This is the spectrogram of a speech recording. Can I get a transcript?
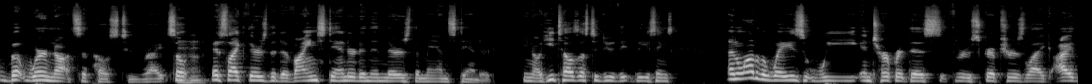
but we're not supposed to, right? So mm-hmm. it's like there's the divine standard and then there's the man standard. You know, he tells us to do these things. And a lot of the ways we interpret this through scriptures like, I,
